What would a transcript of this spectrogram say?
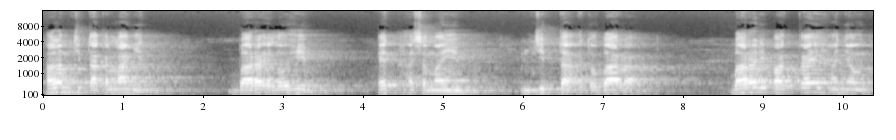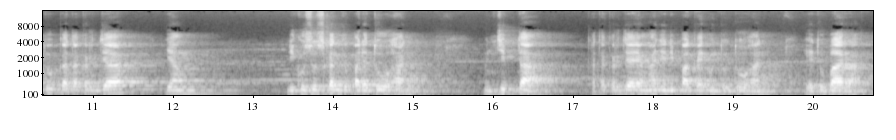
Allah menciptakan langit, bara Elohim, et hasamayim, mencipta atau bara. Bara dipakai hanya untuk kata kerja yang dikhususkan kepada Tuhan. Mencipta kata kerja yang hanya dipakai untuk Tuhan, yaitu bara.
